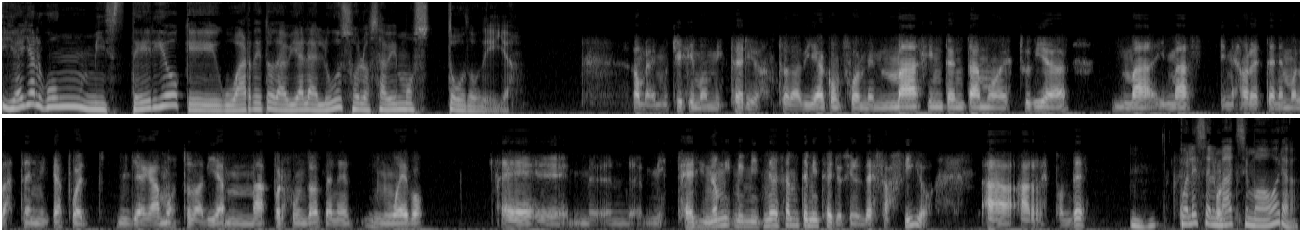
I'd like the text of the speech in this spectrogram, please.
¿Y hay algún misterio que guarde todavía la luz o lo sabemos todo de ella? Hombre, hay muchísimos misterios. Todavía conforme más intentamos estudiar, más y más y mejores tenemos las técnicas, pues llegamos todavía más profundo a tener nuevos eh, misterios, no, necesariamente misterios, sino desafíos a, responder. ¿Cuál es el máximo ahora?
